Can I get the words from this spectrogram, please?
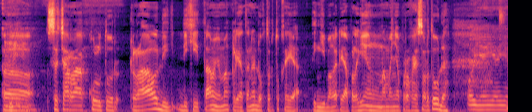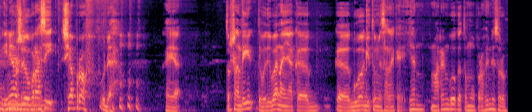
Eh, secara kultural di, di kita memang kelihatannya dokter tuh kayak tinggi banget ya apalagi yang namanya profesor tuh udah Oh iya iya iya. ini harus dioperasi siap prof udah kayak terus nanti tiba-tiba nanya ke ke gua gitu misalnya kayak Ian kemarin gua ketemu prof ini suruh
